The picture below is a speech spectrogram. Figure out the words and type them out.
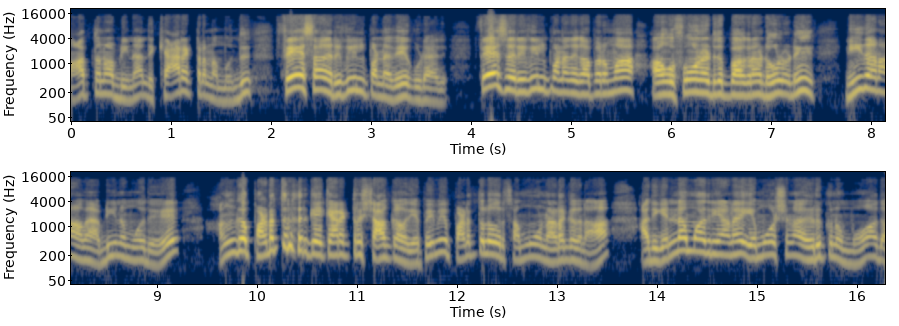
மாற்றணும் அப்படின்னா அந்த கேரக்டரை நம்ம வந்து ஃபேஸாக ரிவீல் பண்ணவே கூடாது. ஃபேஸை ரிவீல் பண்ணதுக்கப்புறமா அவங்க ஃபோன் எடுத்து பார்க்குறான் டவுன்லோடு நீ தானா அவன்? அப்படின்னும் போது அங்கே படத்தில் இருக்க கேரக்டர் ஷாக் ஆகுது. எப்பயுமே படத்தில் ஒரு சம்பவம் நடக்குதுன்னா அது என்ன மாதிரியான எமோஷனாக இருக்கணுமோ அது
